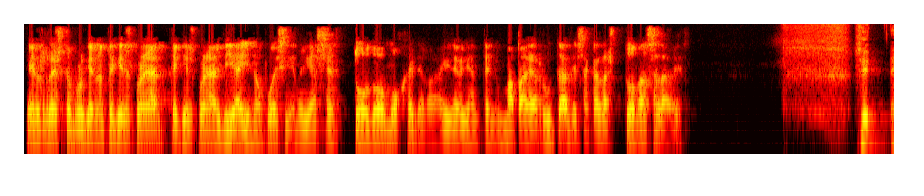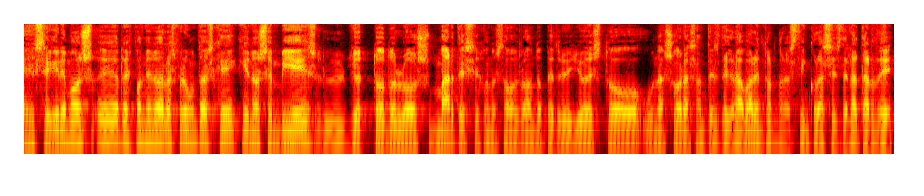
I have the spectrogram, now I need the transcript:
el resto porque no te quieres poner, te quieres poner al día y no puedes y debería ser todo homogéneo. Ahí deberían tener un mapa de ruta de sacarlas todas a la vez. Sí, eh, seguiremos eh, respondiendo a las preguntas que, nos enviéis. Yo todos los martes, que es cuando estamos grabando Pedro y yo esto, unas horas antes de grabar, en torno a las 5 o las 6 de la tarde,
